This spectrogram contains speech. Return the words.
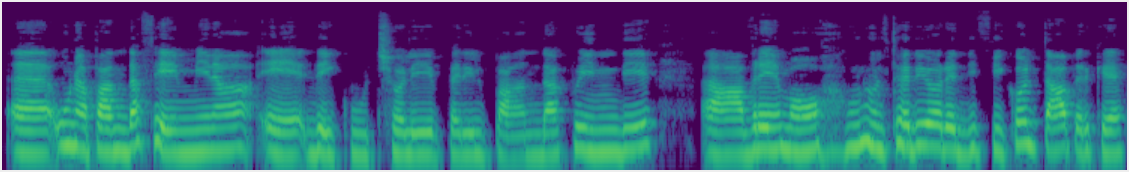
eh, una panda femmina e dei cuccioli per il panda. Quindi eh, avremo un'ulteriore difficoltà perché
